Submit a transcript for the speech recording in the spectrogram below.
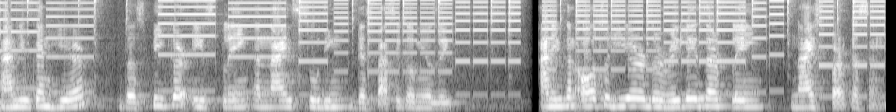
and you can hear the speaker is playing a nice soothing despacito music and you can also hear the relays are playing nice percussion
